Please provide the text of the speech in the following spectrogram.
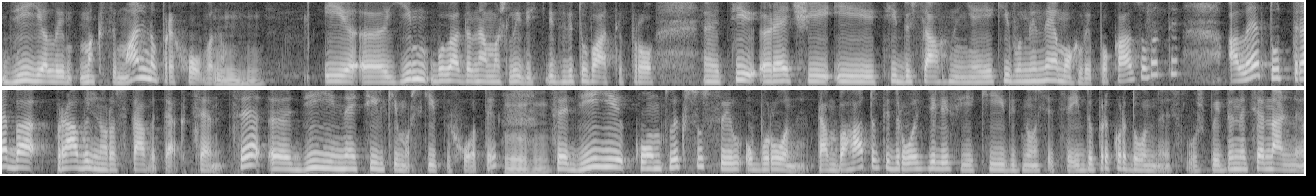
діяли максимально приховано. І е, їм була дана можливість відзвітувати про е, ті речі і ті досягнення, які вони не могли показувати. Але тут треба правильно розставити акцент. Це е, дії не тільки морської піхоти, це дії комплексу сил оборони. Там багато підрозділів, які відносяться і до прикордонної служби, і до національної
